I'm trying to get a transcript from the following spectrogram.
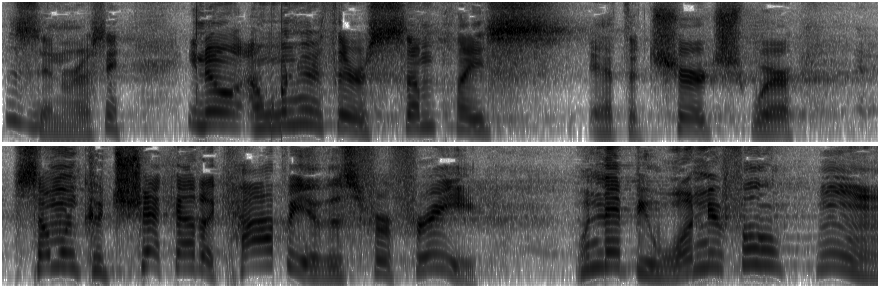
this is interesting. You know, I wonder if there's some place at the church where someone could check out a copy of this for free. Wouldn't that be wonderful? Hmm,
